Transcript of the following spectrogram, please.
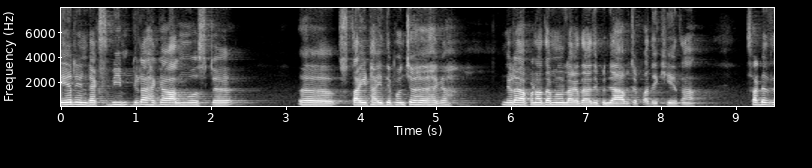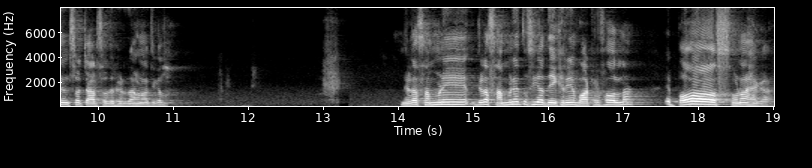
에ਅਰ ਇੰਡੈਕਸ ਵੀ ਜਿਹੜਾ ਹੈਗਾ ਆਲਮੋਸਟ 27 28 ਤੇ ਪਹੁੰਚਿਆ ਹੋਇਆ ਹੈਗਾ। ਜਿਹੜਾ ਆਪਣਾ ਤਾਂ ਮੈਨੂੰ ਲੱਗਦਾ, ਜੇ ਪੰਜਾਬ 'ਚ ਆਪਾਂ ਦੇਖੀਏ ਤਾਂ 350 400 ਤੇ ਫਿਰਦਾ ਹੋਣਾ ਅੱਜ ਜਿਹੜਾ ਸਾਹਮਣੇ ਜਿਹੜਾ ਸਾਹਮਣੇ ਤੁਸੀਂ ਆ ਦੇਖ ਰਹੇ ਹੋ ਵਾਟਰਫਾਲ ਨਾ, ਇਹ ਬਹੁਤ ਸੋਹਣਾ ਹੈਗਾ।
